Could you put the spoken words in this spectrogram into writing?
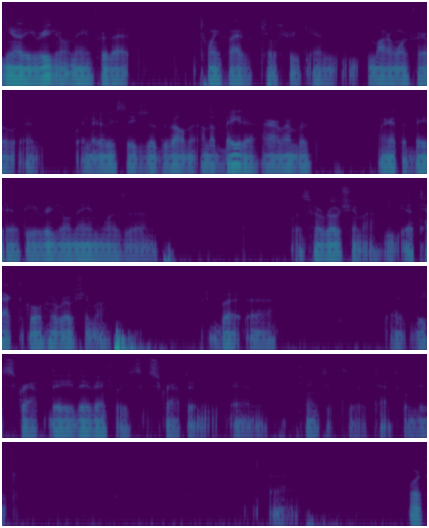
You know the original name for that 25 kill streak in Modern Warfare in, in the early stages of development on the beta. I remember when I got the beta, the original name was um, was Hiroshima, a tactical Hiroshima, but uh, they scrapped they they eventually scrapped it and, and changed it to tactical nuke. Uh, which,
